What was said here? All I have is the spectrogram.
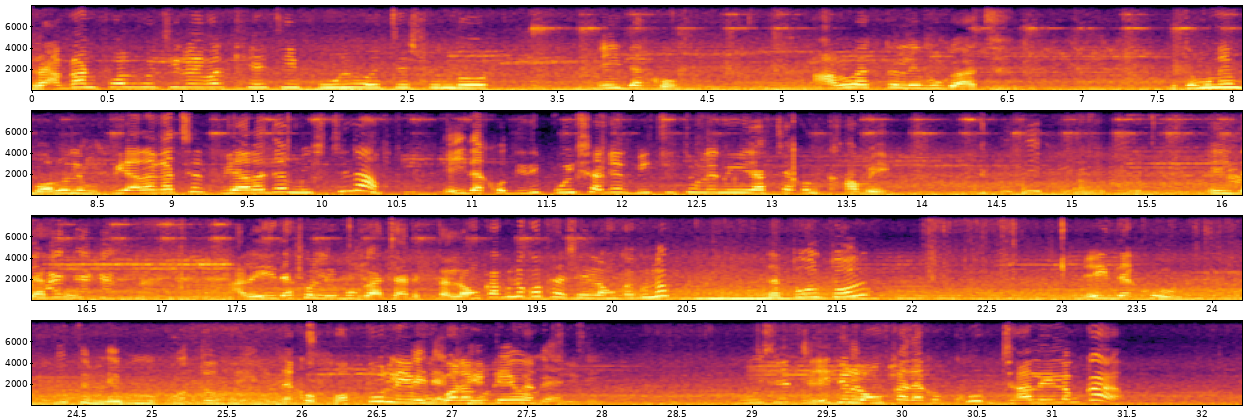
ড্রাগন ফল হয়েছিল, এবার খেয়েছি, ফুল হয়েছে সুন্দর। এই দেখো আরও একটা লেবু গাছ। এটা মনে হয় বড় লেবু। পেয়ারা গাছের পেয়ারা যা মিষ্টি না এই দেখো দিদি পুঁই শাকের বিচি তুলে নিয়ে যাচ্ছে এখন খাবে। এই দেখো। আর এই দেখো লেবু গাছ আরেকটা। লঙ্কাগুলো কোথায়? সেই লঙ্কাগুলো? তোল তোল। এই দেখো। লেবু কত দেখো কত লেবু এই যে লঙ্কা দেখো খুব ঝাল এই লঙ্কা।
